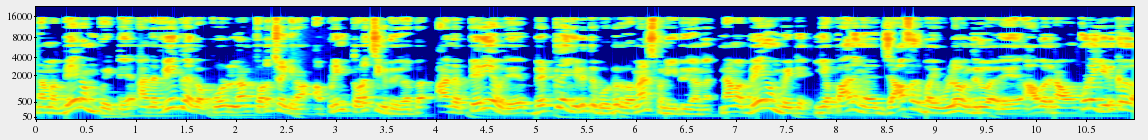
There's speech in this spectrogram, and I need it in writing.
நம்ம பேகம் போயிட்டு அந்த வீட்டுல இருக்க பொருள் எல்லாம் தொடச்சு வைக்கலாம் அப்படின்னு தொடச்சுக்கிட்டு இருக்கிறப்ப அந்த பெரியவர் பெட்ல இழுத்து போட்டு ரொமான்ஸ் பண்ணிக்கிட்டு இருக்காங்க. நம்ம பேகம் போயிட்டு இங்க பாருங்க ஜாஃபர் பாய் உள்ள வந்துருவாரு. அவர் நான் கூட இருக்கிறத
